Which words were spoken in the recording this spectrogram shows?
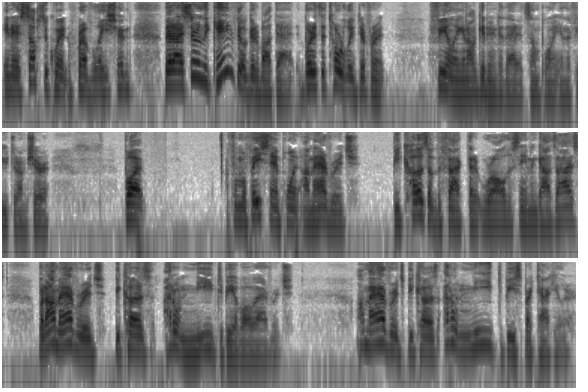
in a subsequent revelation that I certainly can feel good about that, but it's a totally different feeling. And I'll get into that at some point in the future, I'm sure. But from a faith standpoint, I'm average because of the fact that we're all the same in God's eyes. But I'm average because I don't need to be above average. I'm average because I don't need to be spectacular.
